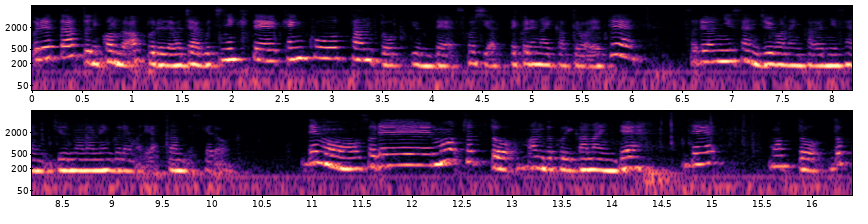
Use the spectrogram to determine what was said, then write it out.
売れた後に今度アップルではじゃあうちに来て健康担当っていうんで少しやってくれないかって言われてそれを2015年から2017年ぐらいまでやったんですけど。でもそれもちょっと満足いかないんで。でもっとど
